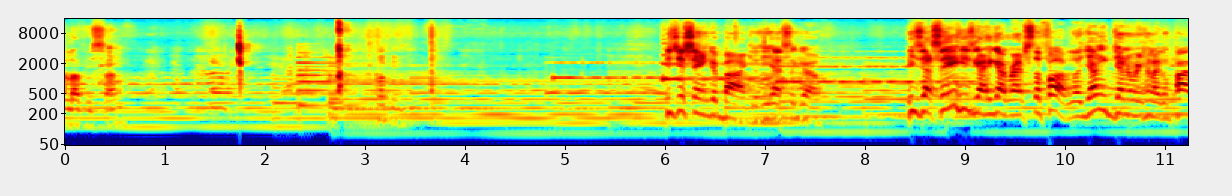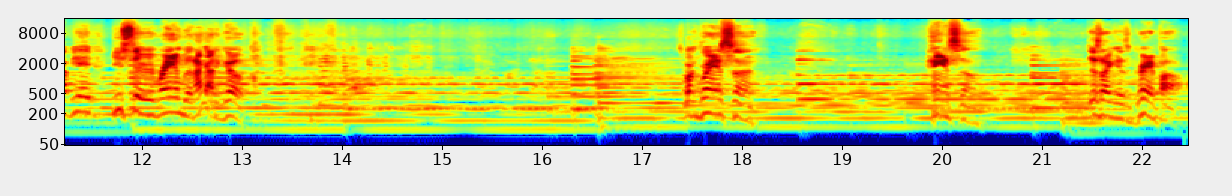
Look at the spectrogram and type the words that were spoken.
I love you, son. Love you. He's just saying goodbye because he has to go. He's got, see, he's got, he got wrapped stuff up. The young generation like, well, Pop, yeah, you still rambling. I got to go. It's my grandson. Handsome. Just like his grandpa.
